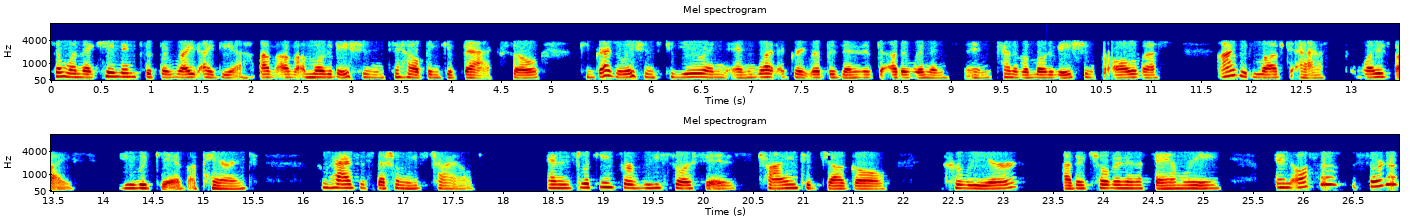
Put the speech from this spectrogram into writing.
someone that came in with the right idea of, of a motivation to help and give back. So congratulations to you and, and what a great representative to other women and kind of a motivation for all of us. I would love to ask what advice you would give a parent who has a special needs child and is looking for resources, trying to juggle career, other children in the family, and also sort of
